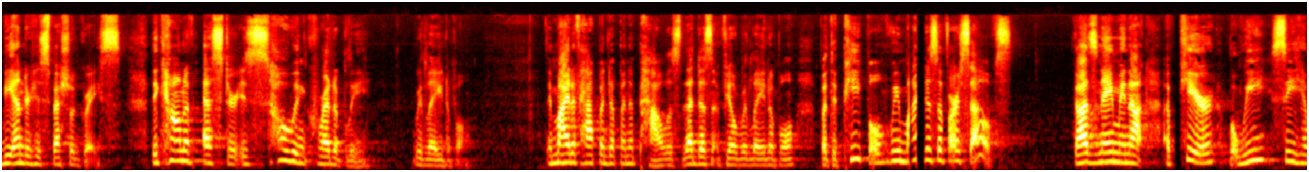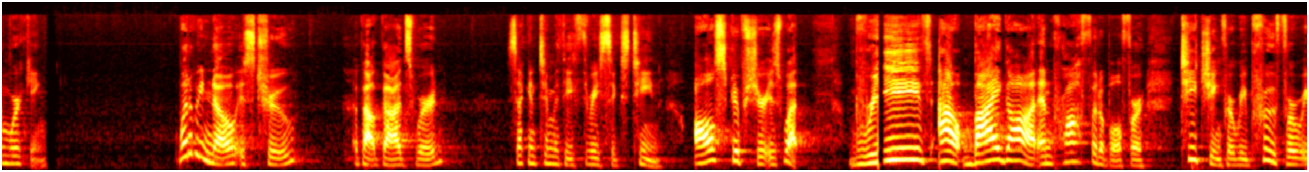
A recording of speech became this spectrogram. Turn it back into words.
be under his special grace. The account of Esther is so incredibly relatable. It might have happened up in a palace. That doesn't feel relatable, but the people remind us of ourselves. God's name may not appear, but we see him working. What do we know is true about God's word? 2 Timothy 3:16. All scripture is what? Breathed out by God and profitable for teaching, for reproof, for,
